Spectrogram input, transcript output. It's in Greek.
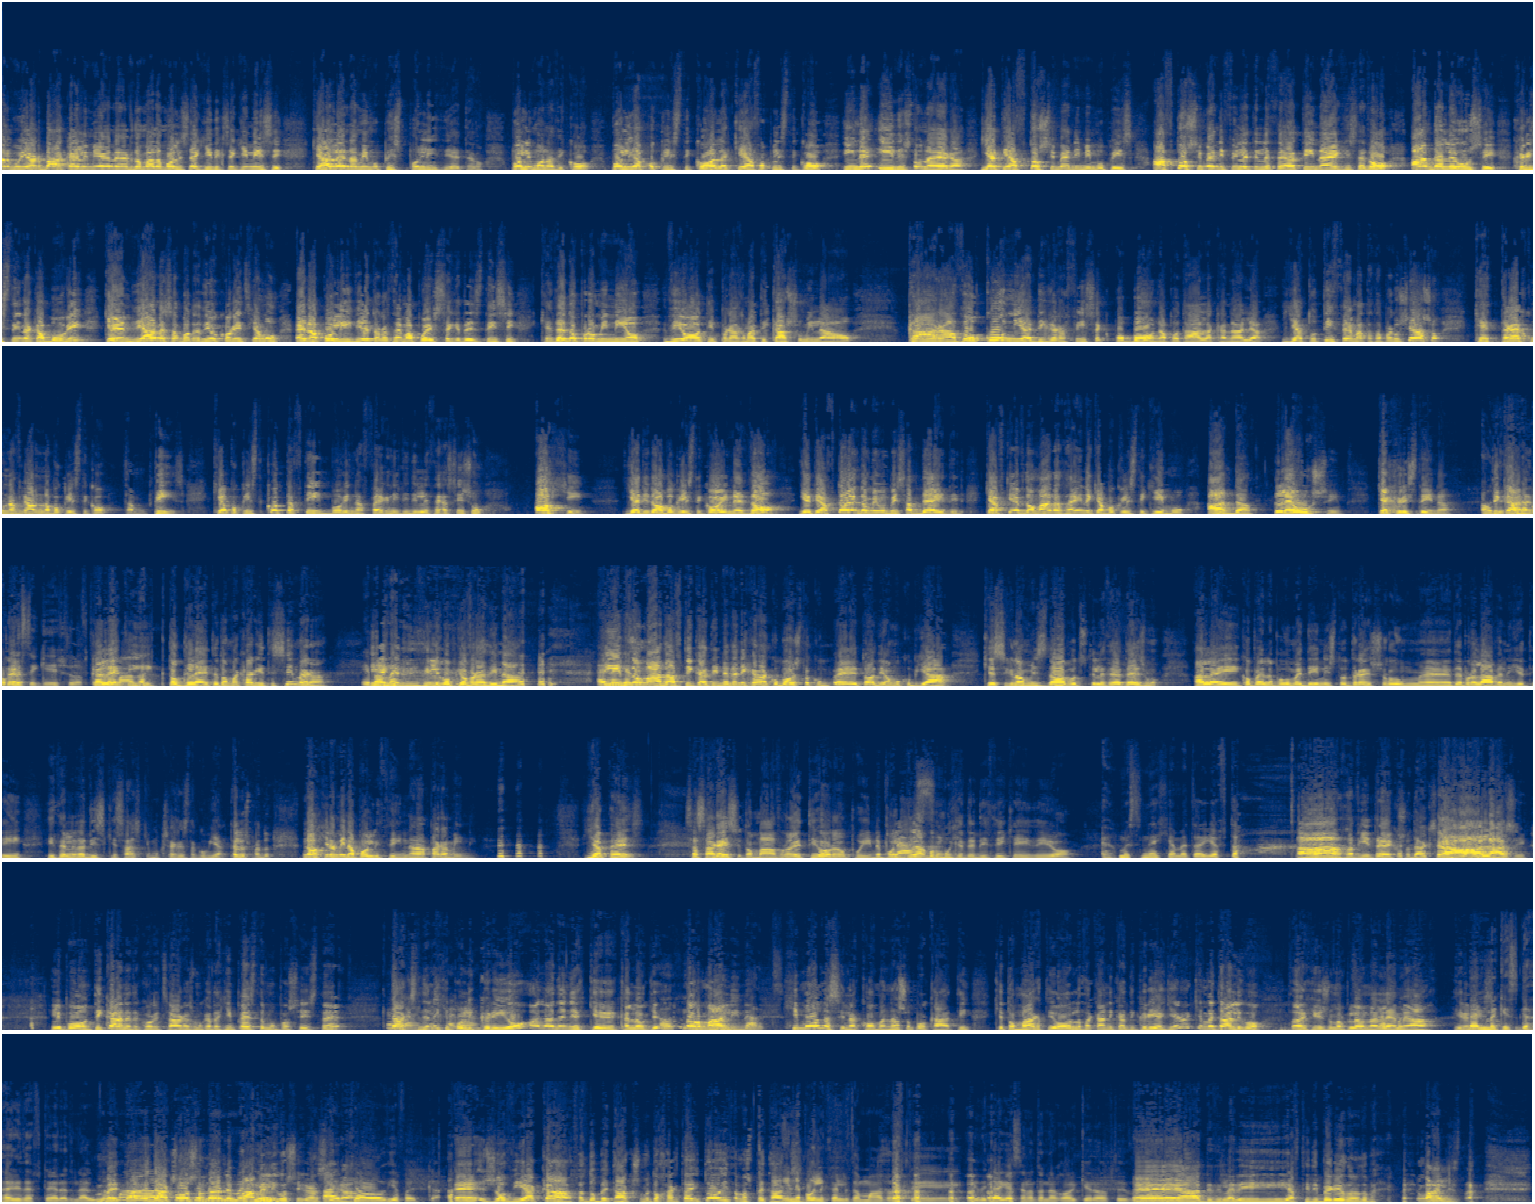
Ladies and gentlemen, we are back; Άλλη μια εβδομάδα μόλις έχει ήδη ξεκινήσει. Και άλλο ένα μη μου πεις πολύ ιδιαίτερο, πολύ μοναδικό, πολύ αποκλειστικό αλλά και αφοπλιστικό. Είναι ήδη στον αέρα. Γιατί αυτό σημαίνει μη μου πεις. Αυτό σημαίνει φίλε τηλεθεατή να έχεις εδώ Άντα Λεούση, Χριστίνα Καμπούρη και ενδιάμεσα από τα δύο κορίτσια μου ένα πολύ ιδιαίτερο θέμα που εσεί έχετε ζητήσει και δεν το προμηνύω διότι πραγματικά σου μιλάω καραδοκούν οι αντιγραφεί εκπομπών από τα άλλα κανάλια για το τι θέματα θα παρουσιάσω και τρέχουν να βγάλουν αποκλειστικό. Θα μου πεις, και η αποκλειστικότητα αυτή μπορεί να φέρνει την τηλεθέασή σου; Όχι! Γιατί το αποκλειστικό είναι εδώ. Γιατί αυτό είναι το μη μου πεις updated. Και αυτή η εβδομάδα θα είναι και αποκλειστική μου. Άντα, Λεούση και Χριστίνα. Όντως τι κάνετε; Είναι αποκλειστική σου αυτή η Καλέ, εβδομάδα. τι- το κλαίτε το μακαρίτι σήμερα. Είπαμε- Ή έχετε ντυθεί λίγο πιο βραδινά. Ε, Τι ναι, γιατί- εβδομάδα αυτή κάτι είναι. Δεν είχα να κουμπώσει το, κου- ε, το αδειό μου κουμπιά και συγγνώμη ζητάω από τους τηλεθεατές μου. Αλλά η κοπέλα που με δίνει στο dress room ε, δεν προλάβαινε γιατί ήθελε να ντύσει και εσάς και μου ξέχασε τα κουμπιά. Τέλος πάντων. Ναι, όχι, να μην απολυθεί, να παραμείνει. Για πες, σας αρέσει το μαύρο, ε, τι ωραίο που είναι. Πολύ Classic. γλάμπρο μου έχετε ντυθεί και οι δύο. Έχουμε συνέχεια μετά γι' αυτό. Α, θα βγείτε έξω, εντάξει. Α, αλλάζει. Λοιπόν, τι κάνετε, κοριτσάρες μου, καταρχήν πέστε μου πώς είστε. Εντάξει, δεν μια έχει χαρά. πολύ κρύο, αλλά δεν έχει και καλό καιρό. Όχι, Νορμάλ εντάξει. είναι. Χειμώνας είναι ακόμα, να σου πω κάτι. Και το Μάρτιο όλο θα κάνει κάτι κρύα γέρα και μετά λίγο θα αρχίσουμε πλέον να λέμε Α, Μπαίνουμε ηρεμήσαμε. και στην καθαρή Δευτέρα την άλλη Μετά, εβδομάδα, εντάξει, οπότε όσο να είναι, μπαίνουμε πάμε και- λίγο σιγά Πάει σιγά. πιο διαφορετικά. Ε, ζωδιακά θα τον πετάξουμε το χαρταϊτό ή θα μας πετάξει; Είναι πολύ καλή εβδομάδα αυτή. Ειδικά για σένα τον εγώ καιρό αυτή η εβδομάδα. Ε, άντε, δηλαδή αυτή την περίοδο να το περιμένουμε. Μάλιστα.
